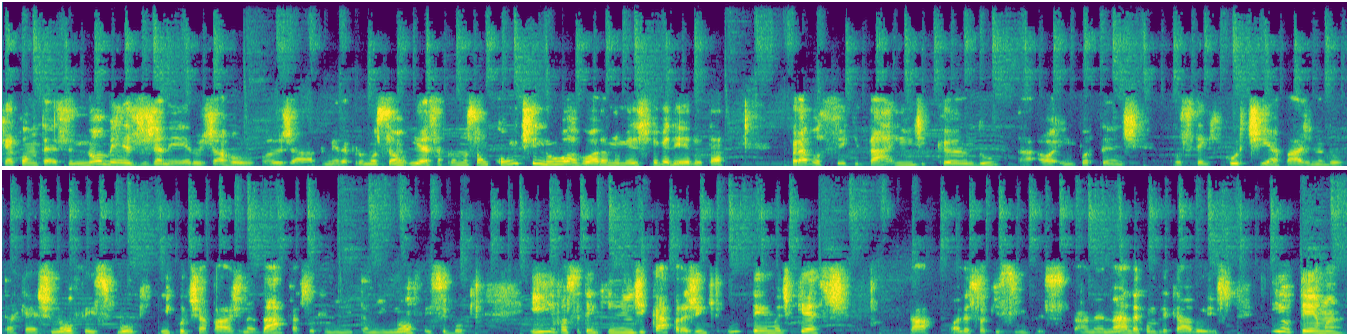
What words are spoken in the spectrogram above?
Que acontece? No mês de janeiro já rolou já a primeira promoção e essa promoção continua agora no mês de fevereiro, tá? Para você que tá indicando, tá? Ó, é importante. Você tem que curtir a página do Otacast no Facebook e curtir a página da Katsuki Anime também no Facebook. E você tem que indicar pra gente um tema de cast, tá? Olha só que simples, tá? Não é nada complicado isso. E o tema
